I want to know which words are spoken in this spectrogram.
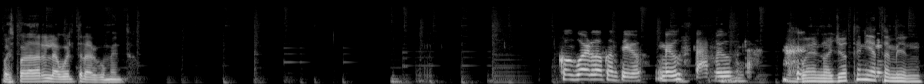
pues, para darle la vuelta al argumento. Concuerdo contigo, me gusta, me gusta. Bueno, yo tenía también,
